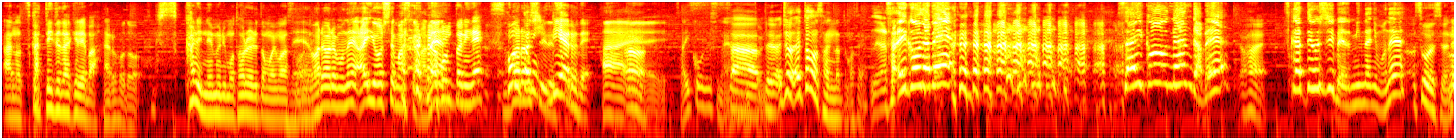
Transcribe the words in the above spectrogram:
あの使っていただければ。なるほど、すっかり眠りも取れると思いますので、ね、我々もね愛用してますからね。本当にね。素本当に晴らしいですリアルで。はい、最高ですねさあというちょっとえ高野さんになってません？最高だべ！最高なんだべ！はい。使ってほしいべみんなにもね。そうですよね、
